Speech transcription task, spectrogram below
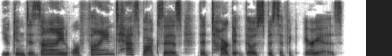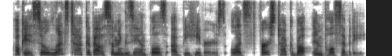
you can design or find task boxes that target those specific areas. Okay, so let's talk about some examples of behaviors. Let's first talk about impulsivity.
